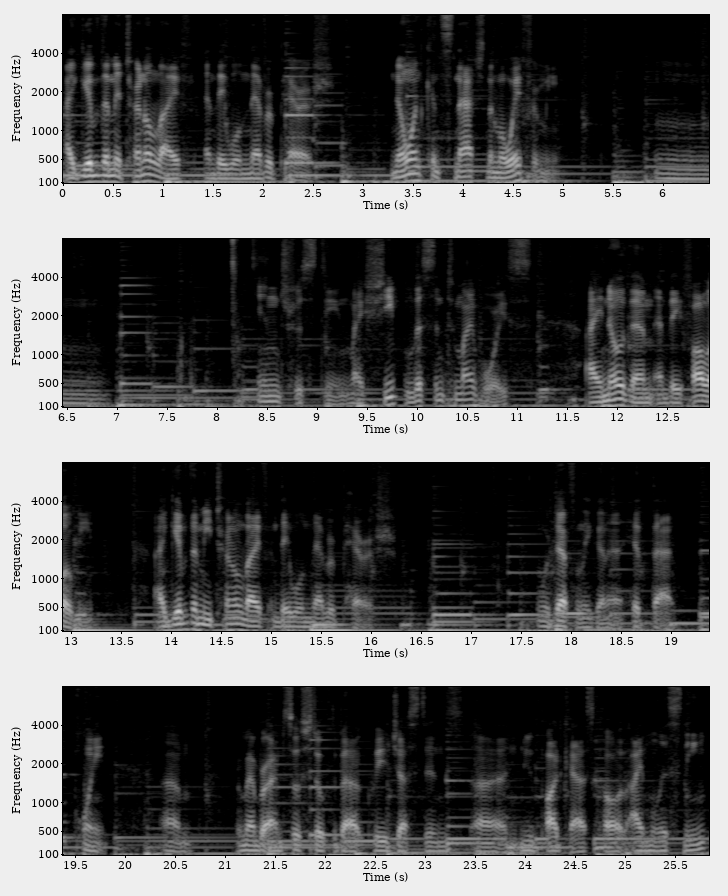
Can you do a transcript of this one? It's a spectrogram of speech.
I give them eternal life, and they will never perish. No one can snatch them away from me. Interesting. My sheep listen to my voice. I know them, and they follow me. I give them eternal life, and they will never perish. We're definitely going to hit that point. Um, remember, I'm so stoked about Kuya Justin's uh, new podcast called I'm Listening.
